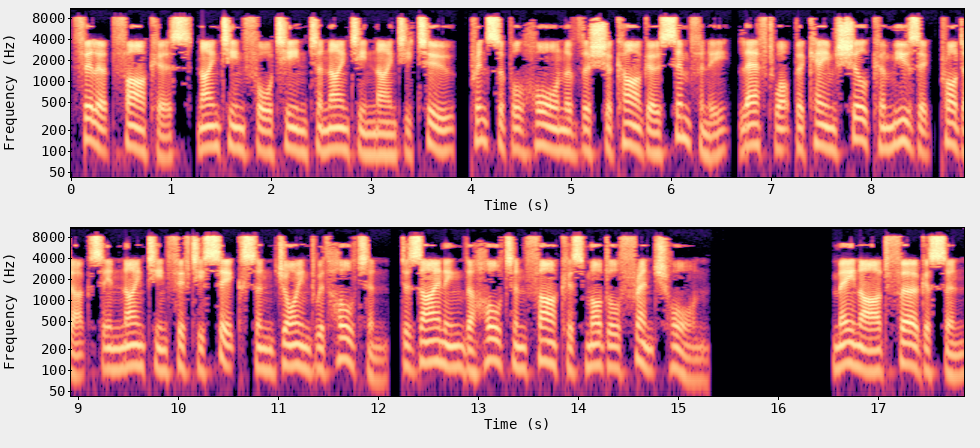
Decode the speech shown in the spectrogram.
Philip Farkas (1914–1992), principal horn of the Chicago Symphony, left what became Schilke Music Products in 1956 and joined with Holton, designing the Holton Farkas model French horn. Maynard Ferguson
